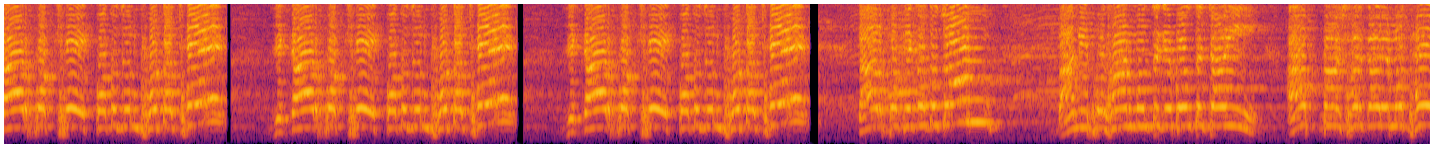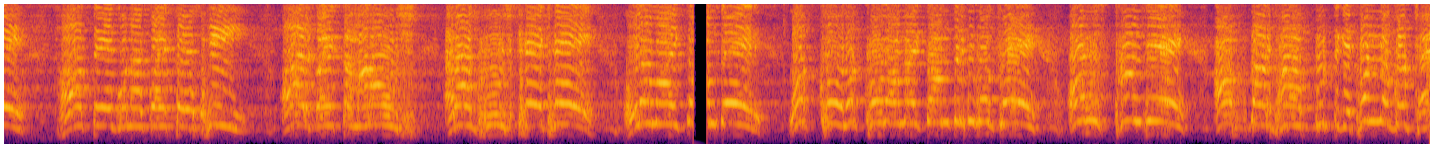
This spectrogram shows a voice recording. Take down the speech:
কার পক্ষে কতজন ভোট আছে? যে কার পক্ষে কতজন ভোট আছে? যে কার পক্ষে কতজন ভোট আছে? কার পক্ষে কতজন? আমি প্রধানমন্ত্রীকে বলতে চাই, আপনার সরকারের মধ্যে হাতে গোনা কয়েকটা ওসি আর কয়েকটা মানুষ, এরা ঘুষ খেয়ে খেয়ে ওলামাই কমদের লক্ষ লক্ষ ওলামাই কমদের বিপক্ষে অবস্থান দিয়ে আপনার ভাব মূর্তিকে পণ্য করছে।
